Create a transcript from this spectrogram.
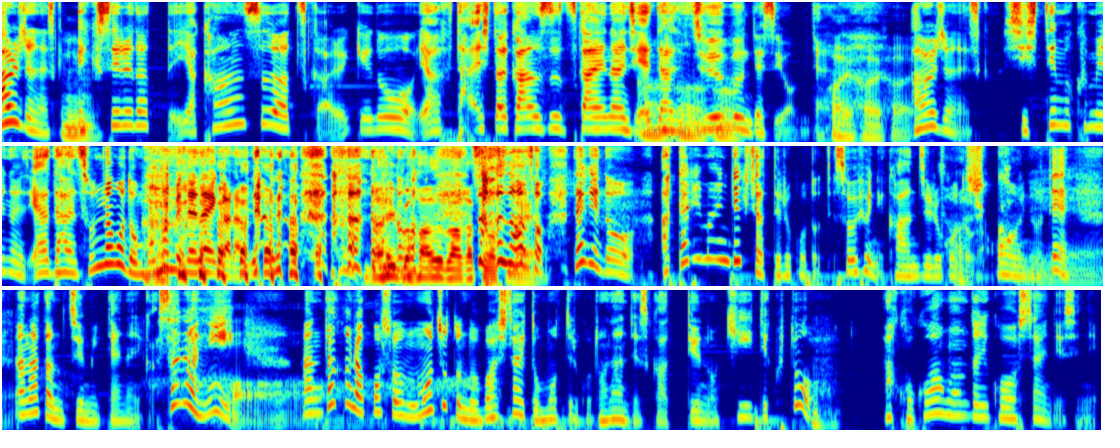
あるじゃないですか。うんエクセルだって、いや、関数は使えるけど、いや、大した関数使えないし、いや、十分ですよ、みたいな。はいはいはあるじゃないですか。システム組めないしいや、だそんなこと求めてないから、みたいな。い。だいぶハードル上がってますね。そうそうそう。だけど、当たり前にできちゃってることってそういうふうに感じることが多いので、で、あなたの強み一体何か。さらに、あだからこそもうちょっと伸ばしたいと思ってることは何ですかっていうのを聞いていくと、うんあ、ここは本当にこうしたいんですね。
